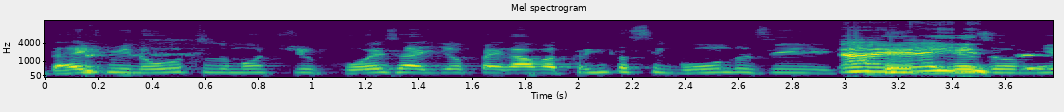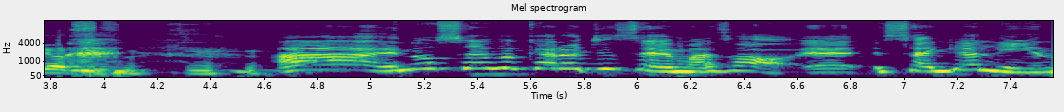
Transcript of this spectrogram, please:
10 minutos, um monte de coisa, aí eu pegava 30 segundos e ah, é resumia tudo. ah, eu não sei o que eu quero dizer, mas ó, é, segue a linha.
